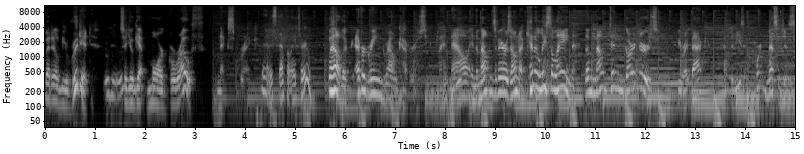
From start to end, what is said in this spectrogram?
But it'll be rooted, Mhm. so you'll get more growth next spring. That is definitely true. Well, the evergreen ground covers you can plant now in the mountains of Arizona. Ken and Lisa Lane, the Mountain Gardeners. Be right back after these important messages.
